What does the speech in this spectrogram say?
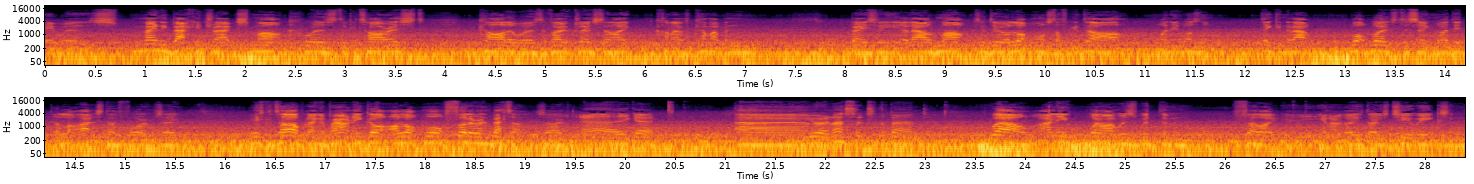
It was mainly backing tracks. Mark was the guitarist, Carla was the vocalist, and I kind of come up and basically allowed Mark to do a lot more stuff on guitar when he wasn't thinking about what words to sing. I did a lot of that stuff for him, so his guitar playing apparently got a lot more fuller and better. So Ah, there you go. um, You're an asset to the band. well, only when I was with them for like you know those those two weeks and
